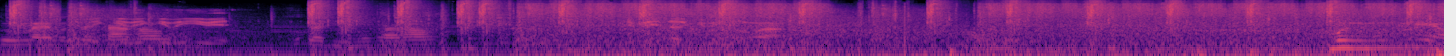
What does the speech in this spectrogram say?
วงในมันไม่กล้าเข้ากี่วิกี่วิจะดีไม่กล้าเข้ากี่วิเดินกี่วิข้างหลังมึงเนี่ย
